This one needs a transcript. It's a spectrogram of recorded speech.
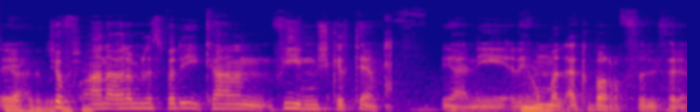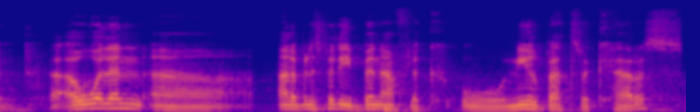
إيه. شوف أنا أنا بالنسبة لي كان في مشكلتين يعني اللي هم الأكبر في الفيلم اولا آه أنا بالنسبة لي بن أفلك ونيل باتريك هارس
